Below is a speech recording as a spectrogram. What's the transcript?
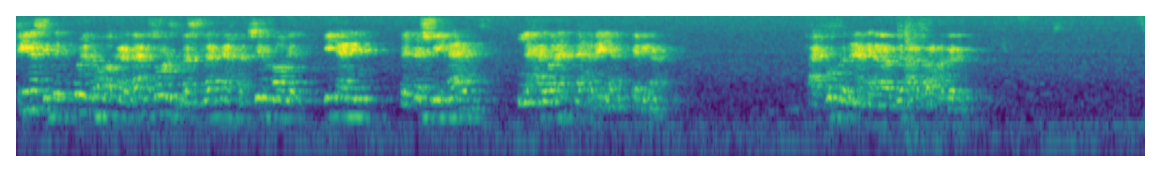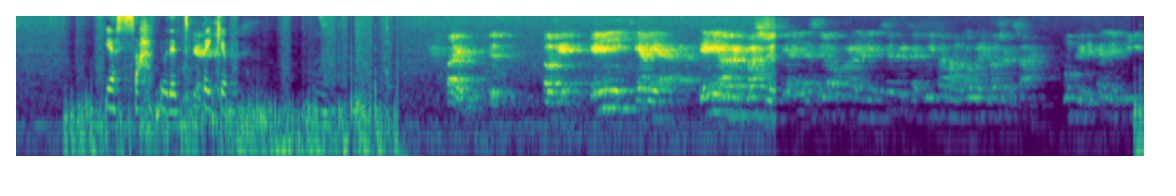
في ناس كتير بتقول إن هو كان ديناصورز بس ده كان تفسير خاطئ دي كانت تشبيهات لحيوانات ثدييه كبيرة. هيكون يعني أنا رديت على سؤال حضرتك. yes صح you did thank you طيب okay any يعني any other questions? في اي اسئله أخرى يعني سفر التكوين طبعا اول 11 صح ممكن نتكلم فيه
